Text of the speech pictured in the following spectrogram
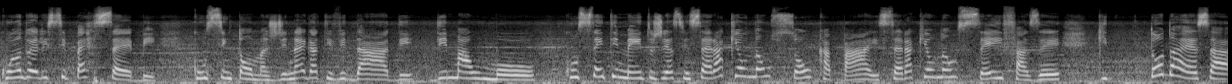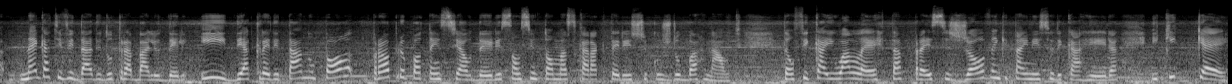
quando ele se percebe com sintomas de negatividade, de mau humor, com sentimentos de assim, será que eu não sou capaz? Será que eu não sei fazer? Que toda essa negatividade do trabalho dele e de acreditar no próprio potencial dele são sintomas característicos do burnout. Então fica aí o alerta para esse jovem que está início de carreira e que quer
